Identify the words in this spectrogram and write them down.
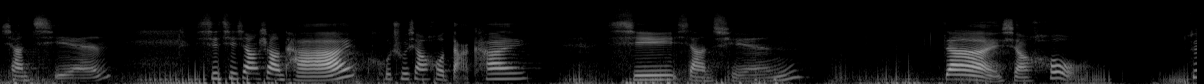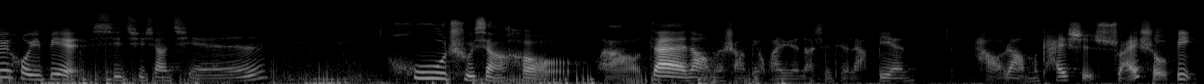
向前，吸气向上抬，呼出向后打开，吸向前，再向后，最后一遍吸气向前，呼出向后。好，再让我们双臂还原到身体的两边。好，让我们开始甩手臂。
